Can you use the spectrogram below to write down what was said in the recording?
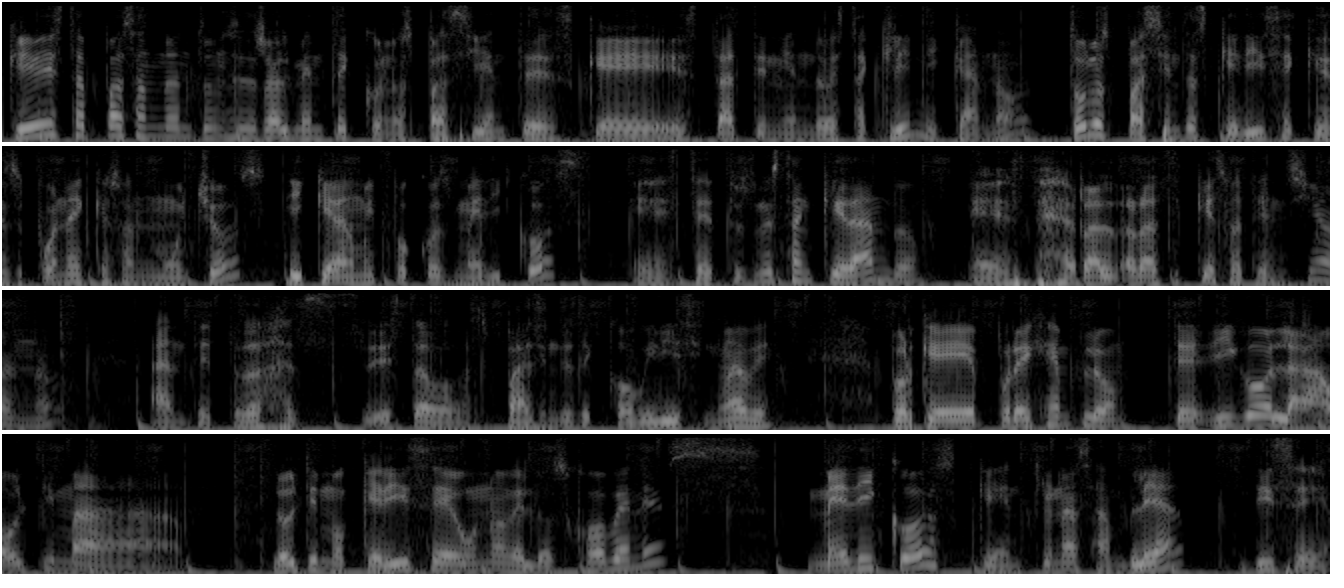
¿qué está pasando entonces realmente con los pacientes que está teniendo esta clínica, no? Todos los pacientes que dice que se supone que son muchos y quedan muy pocos médicos, este, pues no están quedando, este, ahora sí que su atención, ¿no? Ante todos estos pacientes de COVID-19. Porque, por ejemplo, te digo la última, lo último que dice uno de los jóvenes médicos que entró en una asamblea Dice,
